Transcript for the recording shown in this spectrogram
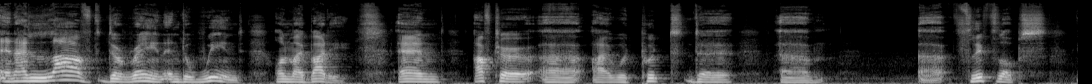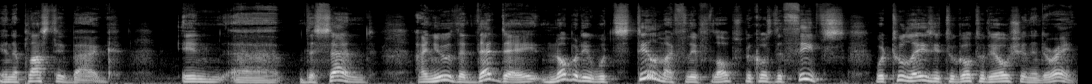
And I loved the rain and the wind on my body. And after uh, I would put the um, uh, flip flops in a plastic bag in uh, the sand, I knew that that day nobody would steal my flip flops because the thieves were too lazy to go to the ocean in the rain.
